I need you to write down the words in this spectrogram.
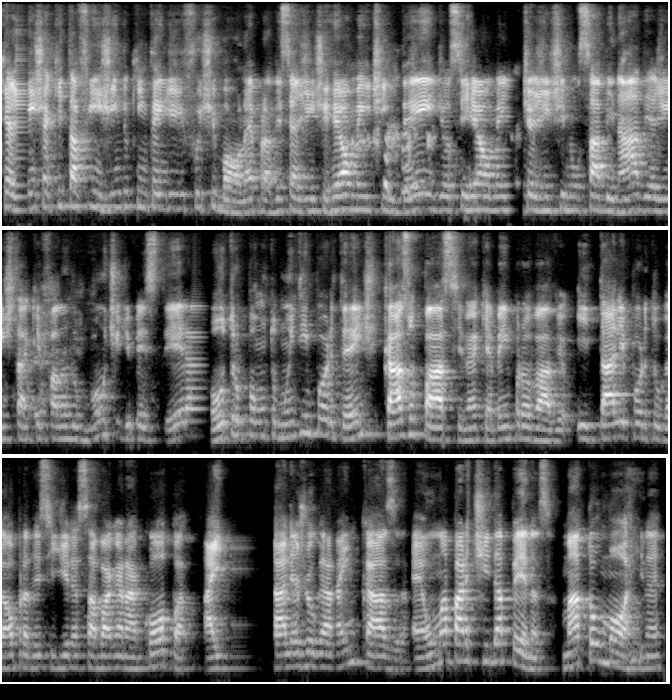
Que a gente aqui tá fingindo que entende de futebol, né? Para ver se a gente realmente entende ou se realmente a gente não sabe nada e a gente tá aqui falando um monte de besteira. Outro ponto muito importante, caso passe, né, que é bem provável, Itália e Portugal para decidir essa vaga na Copa, a Itália jogará em casa. É uma partida apenas. Mata ou morre, né?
